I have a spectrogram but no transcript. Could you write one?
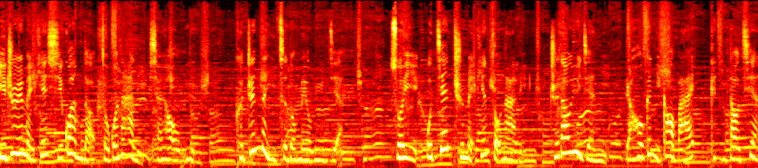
以至于每天习惯的走过那里，想要偶遇，可真的一次都没有遇见。所以我坚持每天走那里，直到遇见你，然后跟你告白，跟你道歉。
